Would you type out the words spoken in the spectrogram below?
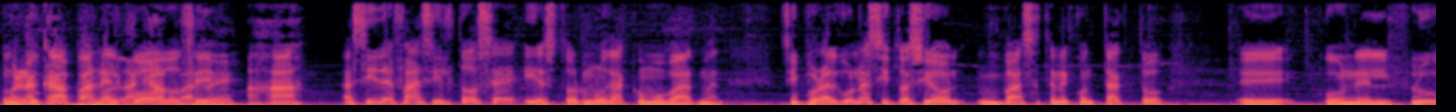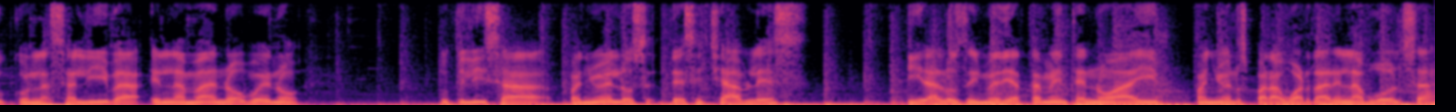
Con, Con la tu capa, capa, en el codo, capa, sí. sí. Ajá. Así de fácil, tose y estornuda como Batman. Si por alguna situación vas a tener contacto eh, con el flu, con la saliva en la mano, bueno, utiliza pañuelos desechables, tíralos de inmediatamente, no hay pañuelos para guardar en la bolsa.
